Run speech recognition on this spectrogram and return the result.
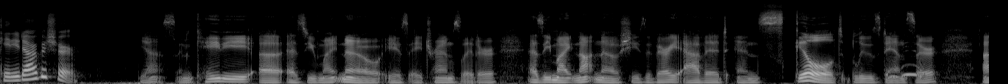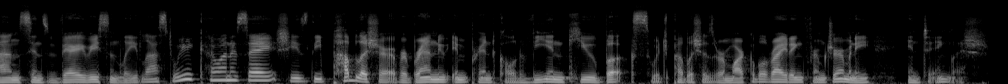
Katy Derbyshire. Yes, and Katy, uh, as you might know, is a translator. As you might not know, she's a very avid and skilled blues dancer. And since very recently, last week, I want to say, she's the publisher of a brand new imprint called V&Q Books, which publishes remarkable writing from Germany into English.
